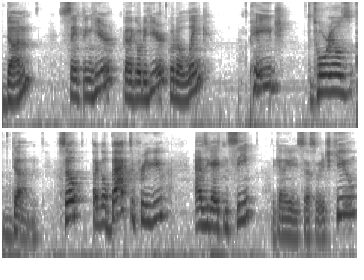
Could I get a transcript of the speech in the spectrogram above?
Done. Same thing here. Gonna go to here. Go to link, page, tutorials. Done. So if I go back to preview, as you guys can see, they're gonna get you HQ,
